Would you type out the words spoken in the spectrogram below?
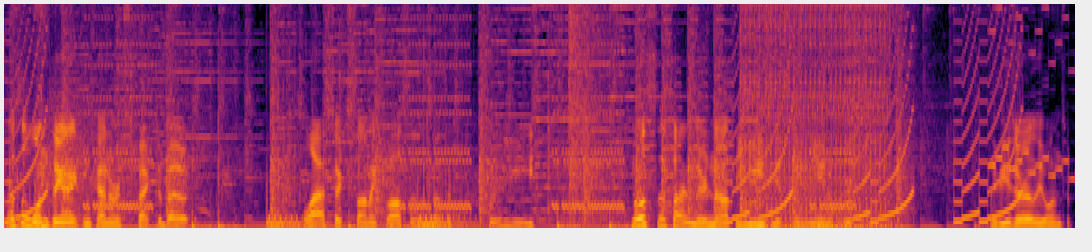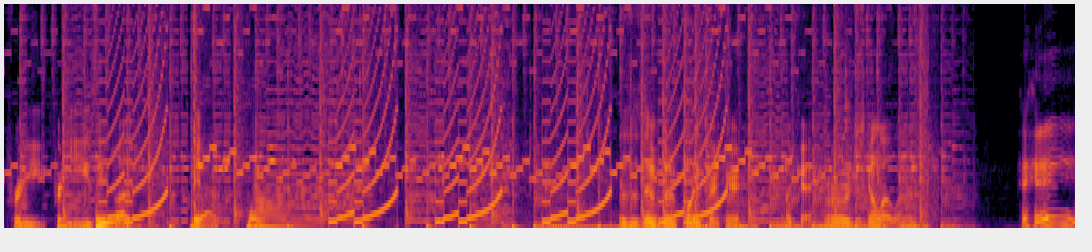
That's the one thing I can kind of respect about classic Sonic bosses is that they're pretty... Most of the time, they're not the easiest in the universe. Like, these early ones are pretty, pretty easy, but, you know. This is infinite points right here. Okay, we're just gonna let one in. Hey, hey!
